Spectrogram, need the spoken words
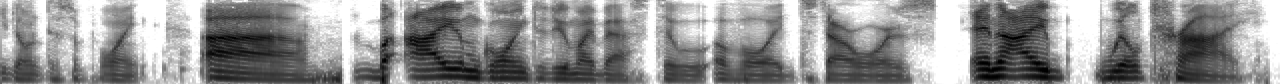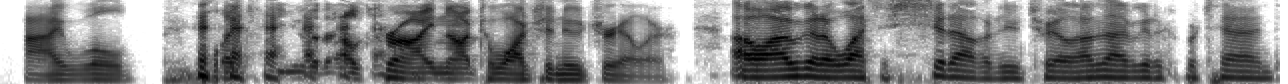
you don't disappoint. Uh, but I am going to do my best to avoid Star Wars, and I will try. I will pledge to you that I'll try not to watch a new trailer. Oh, I'm gonna watch a shit out of a new trailer. I'm not even gonna pretend.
